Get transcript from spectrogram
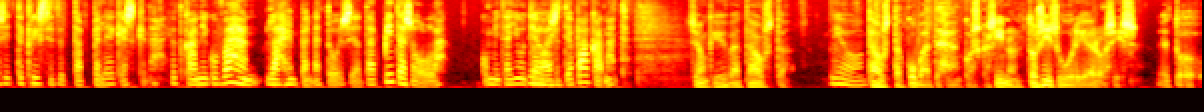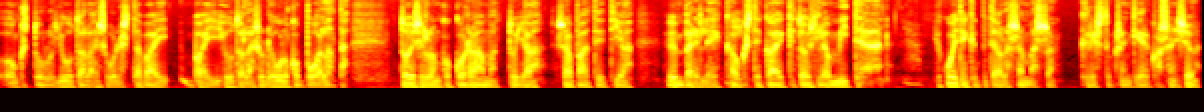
ja sitten kristityt tappelee keskenään, jotka on niin kuin vähän lähempänä toisia tai pitäisi olla kuin mitä juutalaiset Joo. ja pakanat. Se onkin hyvä tausta, Joo. taustakuva tähän, koska siinä on tosi suuri ero siis, että onko tullut juutalaisuudesta vai, vai juutalaisuuden ulkopuolelta. Toisilla on koko raamattu ja sapatit ja ympärileikkaukset niin. ja kaikki, toisille on mitään. Joo. Ja kuitenkin pitää olla samassa Kristuksen kirkossa, niin se on,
